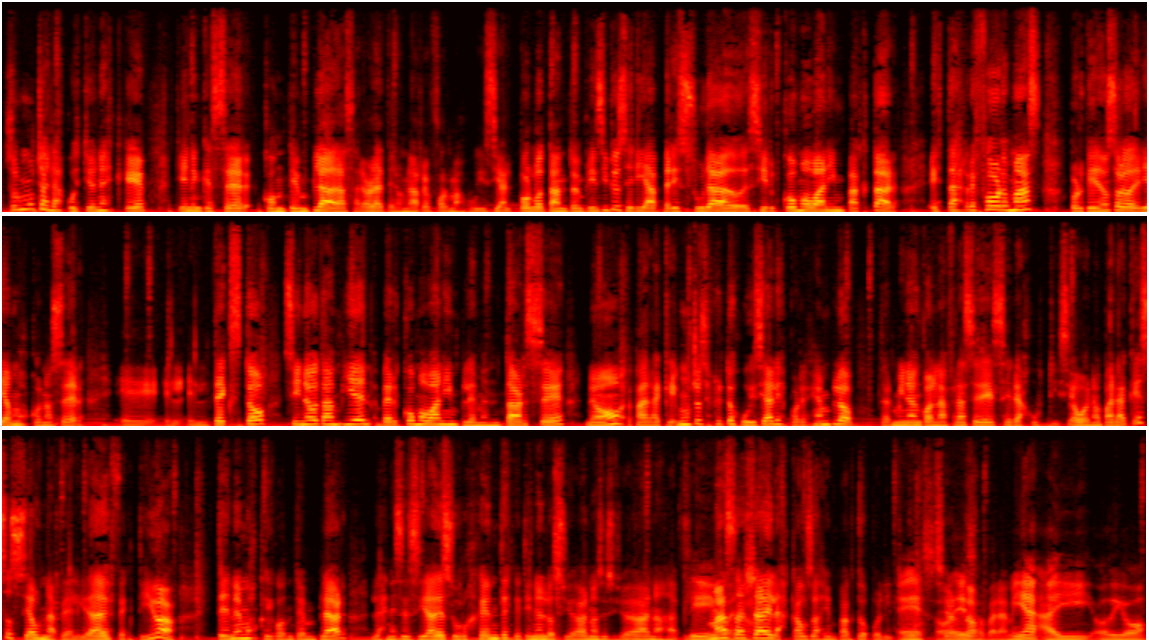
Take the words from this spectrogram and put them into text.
son muchas las cuestiones que tienen que ser contempladas a la hora de tener una reforma judicial. Por lo tanto, en principio sería apresurado decir cómo van a impactar estas reformas, porque no solo deberíamos conocer eh, el, el texto, sino también ver cómo van a implementarse, ¿no? Para que muchos escritos judiciales, por ejemplo, terminan con la frase de será justicia. Bueno, para que eso sea una realidad efectiva, tenemos que contemplar las necesidades urgentes que tienen los ciudadanos y ciudadanas a pie, Sí, más bueno. allá de las causas de impacto político. Eso, ¿cierto? eso. Para mí ahí, o digo,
